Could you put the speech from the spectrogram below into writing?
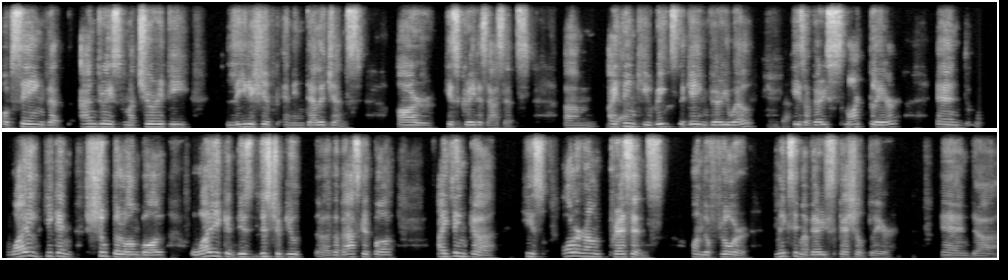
of saying that Andre's maturity, leadership, and intelligence are his greatest assets. Um, I think he reads the game very well. Yeah. He's a very smart player. And while he can shoot the long ball, while he can dis- distribute uh, the basketball, I think uh, his all around presence on the floor makes him a very special player. And uh,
